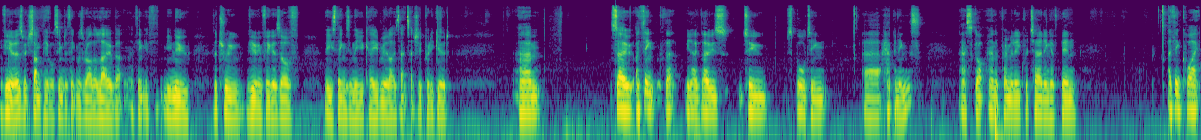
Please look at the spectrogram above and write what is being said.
viewers, which some people seem to think was rather low, but I think if you knew the true viewing figures of these things in the UK, you'd realise that's actually pretty good. Um, so I think that you know those two sporting uh, happenings, Ascot and the Premier League returning, have been I think quite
